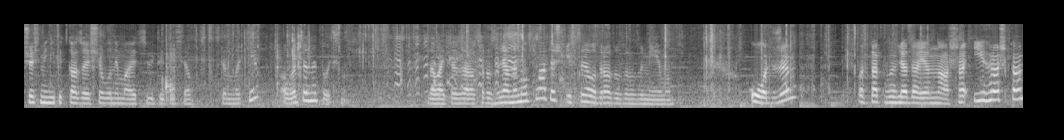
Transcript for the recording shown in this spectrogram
Щось мені підказує, що вони мають світитися в темноті, але це не точно. Давайте зараз розглянемо вкладиш і все одразу зрозуміємо. Отже, ось так виглядає наша іграшка.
